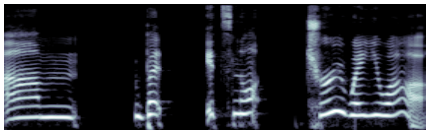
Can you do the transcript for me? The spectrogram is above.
Um, but it's not true where you are.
